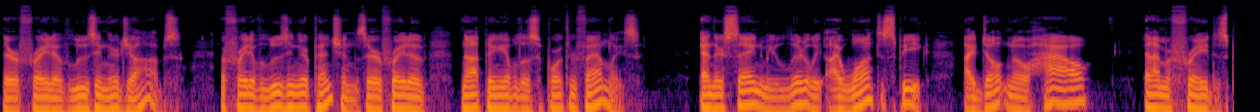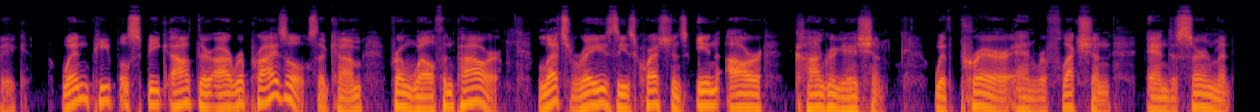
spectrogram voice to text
They're afraid of losing their jobs, afraid of losing their pensions. They're afraid of not being able to support their families. And they're saying to me, literally, I want to speak. I don't know how, and I'm afraid to speak. When people speak out, there are reprisals that come from wealth and power. Let's raise these questions in our congregation with prayer and reflection and discernment.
